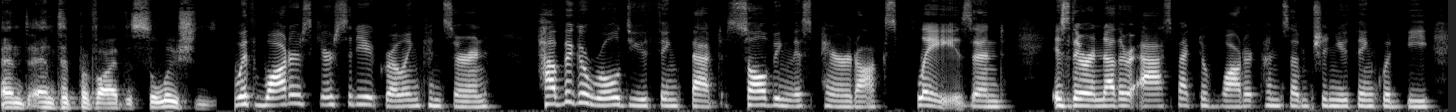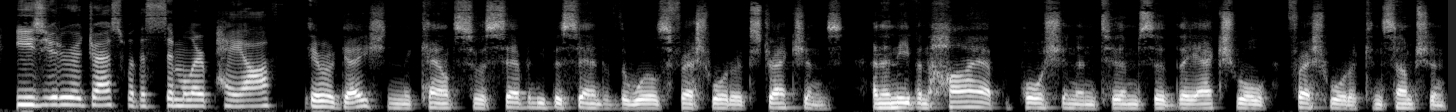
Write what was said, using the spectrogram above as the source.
and, and to provide the solutions. With water scarcity a growing concern, how big a role do you think that solving this paradox plays? And is there another aspect of water consumption you think would be easier to address with a similar payoff? Irrigation accounts for 70% of the world's freshwater extractions and an even higher proportion in terms of the actual freshwater consumption.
